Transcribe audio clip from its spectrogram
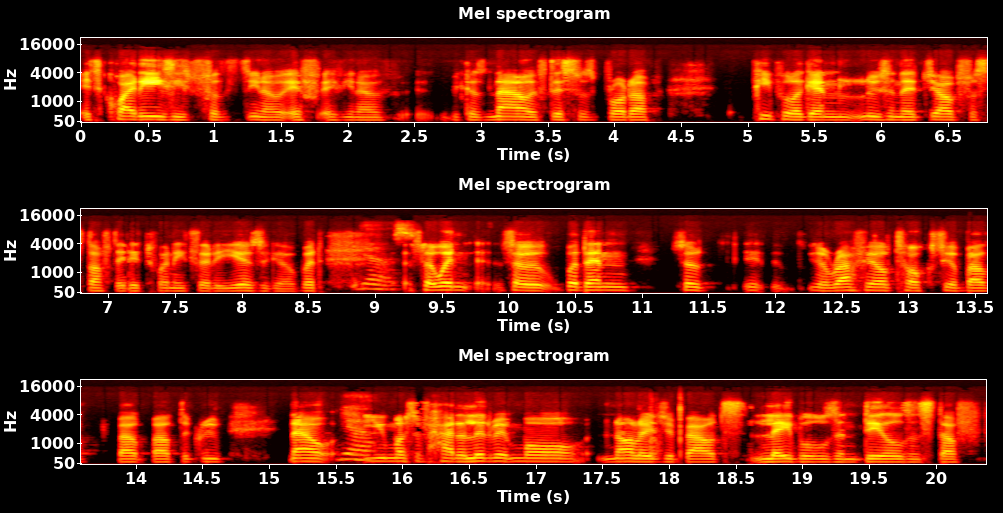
it's quite easy for you know if if you know because now if this was brought up people again losing their jobs for stuff they did 20 30 years ago but yes so when so but then so you know Raphael talks to you about about about the group. Now yeah. you must have had a little bit more knowledge about labels and deals and stuff.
